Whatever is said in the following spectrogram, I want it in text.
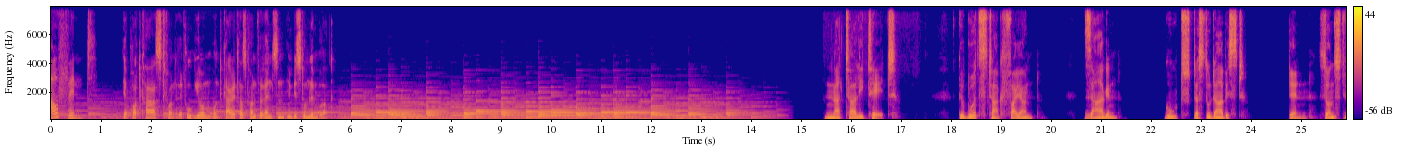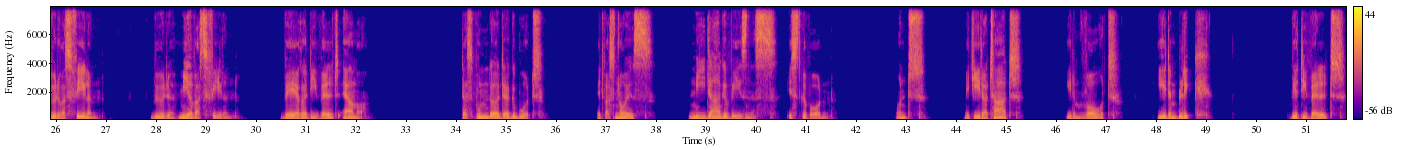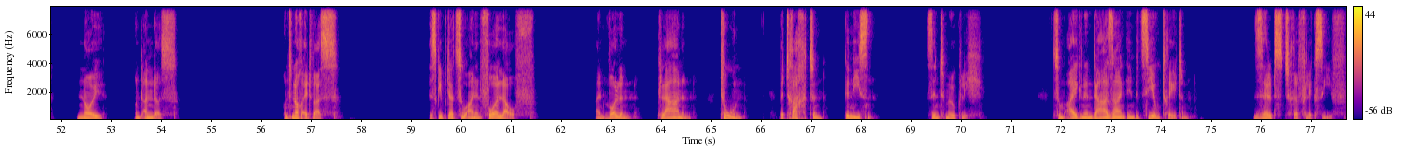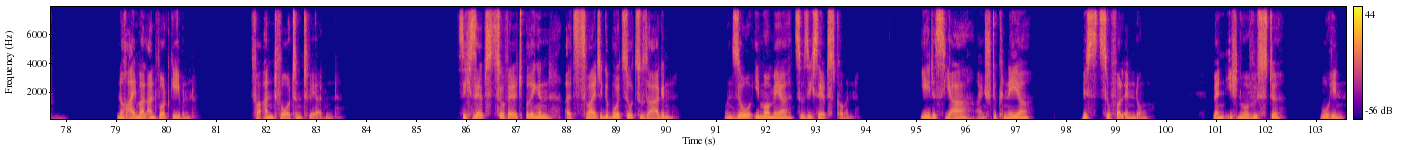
Aufwind. Der Podcast von Refugium und Caritas-Konferenzen im Bistum Limburg. Natalität. Geburtstag feiern, sagen, gut, dass du da bist. Denn sonst würde was fehlen, würde mir was fehlen, wäre die Welt ärmer. Das Wunder der Geburt. Etwas Neues, nie Dagewesenes ist geworden. Und mit jeder Tat, jedem Wort, jedem Blick wird die Welt neu und anders. Und noch etwas. Es gibt dazu einen Vorlauf, ein Wollen, Planen, Tun, Betrachten, Genießen sind möglich. Zum eigenen Dasein in Beziehung treten, selbstreflexiv. Noch einmal Antwort geben, verantwortend werden sich selbst zur Welt bringen, als zweite Geburt sozusagen, und so immer mehr zu sich selbst kommen. Jedes Jahr ein Stück näher bis zur Vollendung. Wenn ich nur wüsste, wohin.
